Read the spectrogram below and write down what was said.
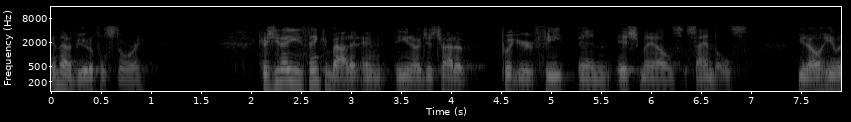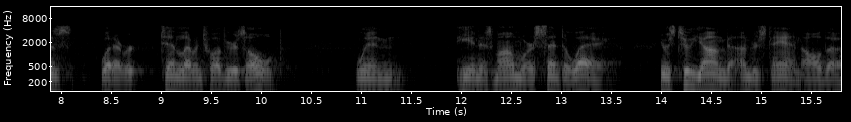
Isn't that a beautiful story? Because you know, you think about it, and you know, just try to put your feet in Ishmael's sandals. You know, he was whatever, 10, 11, 12 years old when he and his mom were sent away. He was too young to understand all the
